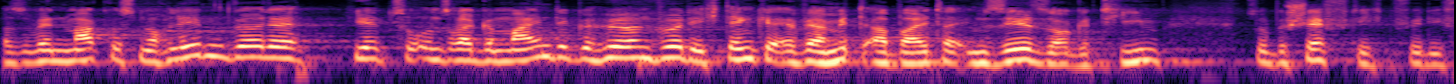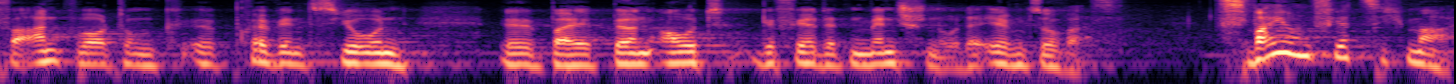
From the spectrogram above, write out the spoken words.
Also wenn Markus noch leben würde, hier zu unserer Gemeinde gehören würde, ich denke, er wäre Mitarbeiter im Seelsorgeteam, so beschäftigt für die Verantwortung äh, Prävention äh, bei Burnout gefährdeten Menschen oder irgend sowas. 42 Mal.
